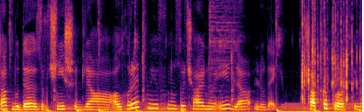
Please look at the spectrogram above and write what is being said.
Так буде зручніше для алгоритмів, ну звичайно, і для людей. Шапка профілю.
